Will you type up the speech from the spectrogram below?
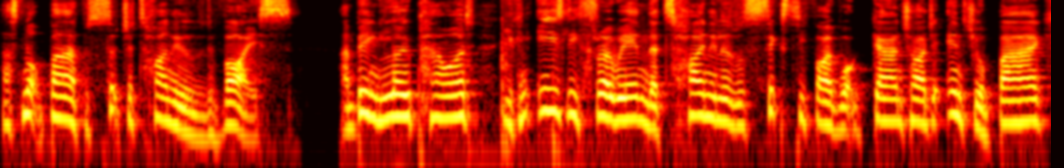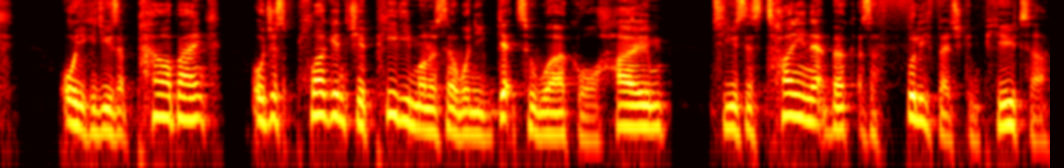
That's not bad for such a tiny little device. And being low powered, you can easily throw in the tiny little 65 watt GAN charger into your bag, or you could use a power bank, or just plug into your PD monitor when you get to work or home to use this tiny netbook as a fully fledged computer.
